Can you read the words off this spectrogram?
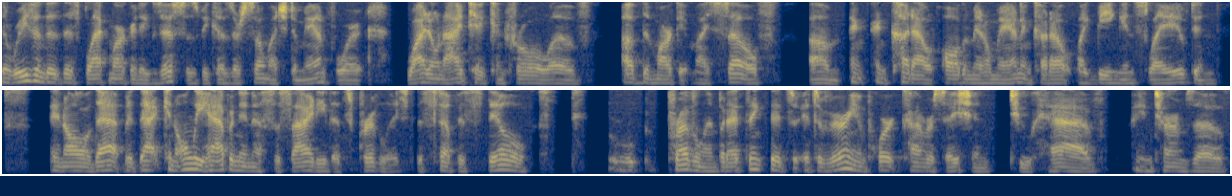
the reason that this black market exists is because there's so much demand for it why don't i take control of of the market myself um, and, and cut out all the middleman and cut out like being enslaved and and all of that but that can only happen in a society that's privileged this stuff is still prevalent, but I think that it's a very important conversation to have in terms of.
